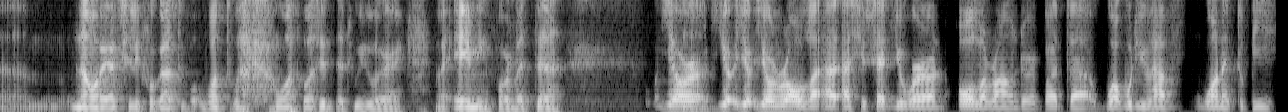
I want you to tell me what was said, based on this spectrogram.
um, now I actually forgot what what was it that we were aiming for, but uh, your, uh, your your role, as you said, you were an all-arounder, but uh, what would you have wanted to be?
